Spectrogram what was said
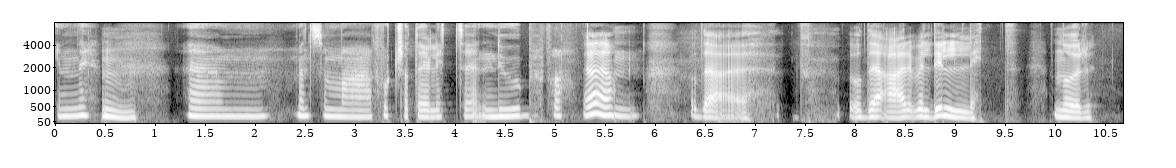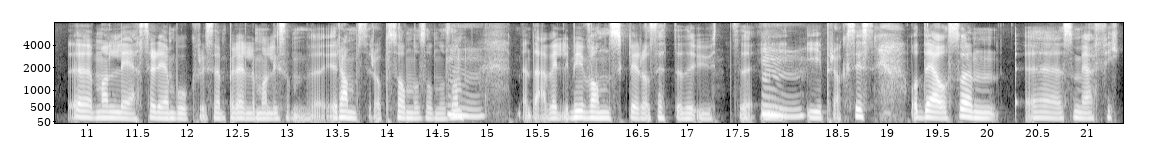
inn i. Mm. Um, men som jeg fortsatt er litt eh, noob på. Ja, ja. Mm. Og det er, og det er veldig lett når uh, man leser det i en bok, f.eks., eller man liksom eh, ramser opp sånn og sånn og sånn. Mm. Men det er veldig mye vanskeligere å sette det ut uh, i, Mm. i praksis. Og det er også en uh, som jeg fikk,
